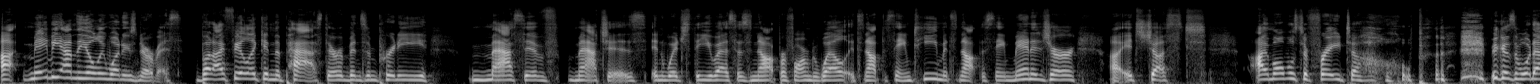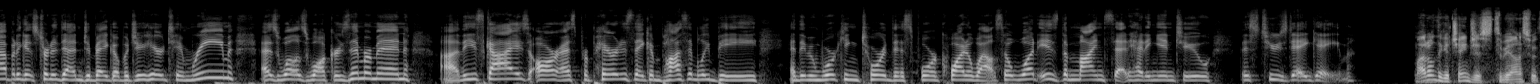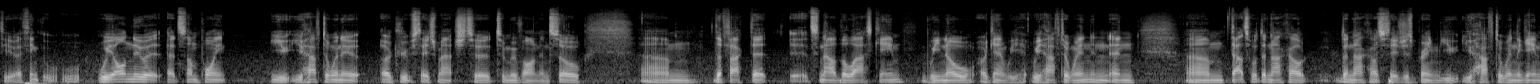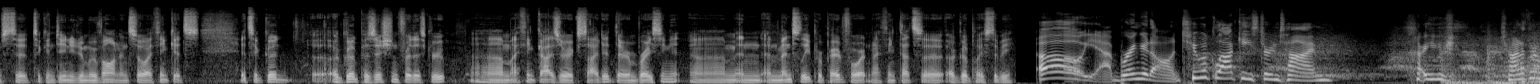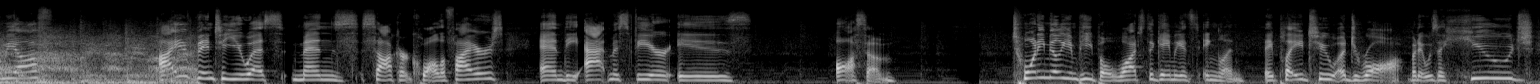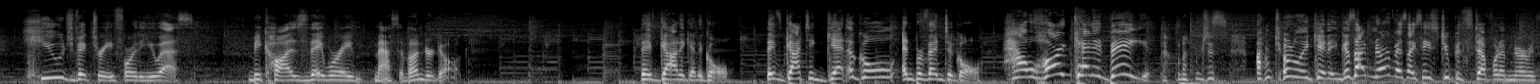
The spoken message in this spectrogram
uh, maybe I'm the only one who's nervous, but I feel like in the past there have been some pretty massive matches in which the U.S. has not performed well. It's not the same team. It's not the same manager. Uh, it's just I'm almost afraid to hope because of what happened against Trinidad and Tobago. But you hear Tim Ream as well as Walker Zimmerman. Uh, these guys are as prepared as they can possibly be, and they've been working toward this for quite a while. So, what is the mindset heading into this Tuesday game? I don't think it changes, to be honest with you. I think we all knew it at some point you, you have to win a, a, group stage match to, to move on. And so um, the fact that it's now the last game, we know again we, we have to win, and, and um, that's what the knockout the knockout stages bring. You you have to win the games to, to continue to move on. And so I think it's it's a good a good position for this group. Um, I think guys are excited, they're embracing it, um, and and mentally prepared for it. And I think that's a, a good place to be. Oh yeah, bring it on! Two o'clock Eastern time. Are you trying to throw me off? I have been to U.S. men's soccer qualifiers, and the atmosphere is awesome. 20 million people watched the game against England. They played to a draw, but it was a huge, huge victory for the U.S. because they were a massive underdog. They've got to get a goal. They've got to get a goal and prevent a goal. How hard can it be? I'm just, I'm totally kidding because I'm nervous. I say stupid stuff when I'm nervous.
